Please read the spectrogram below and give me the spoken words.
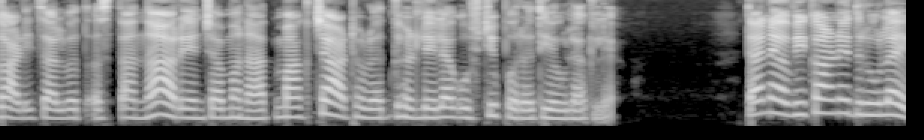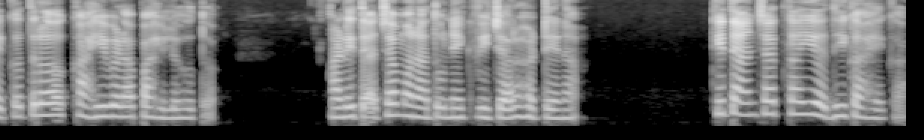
गाडी चालवत असताना आर्यनच्या मनात मागच्या आठवड्यात घडलेल्या गोष्टी परत येऊ लागल्या. त्याने अविका आणि ध्रुवला एकत्र काही वेळा पाहिलं होतं. आणि त्याच्या मनातून एक विचार हटेना की त्यांच्यात काही अधिक आहे का?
